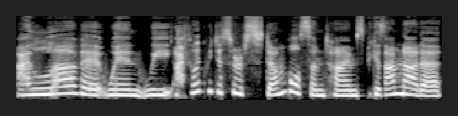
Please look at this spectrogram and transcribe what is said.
I love it when we. I feel like we just sort of stumble sometimes because I'm not a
